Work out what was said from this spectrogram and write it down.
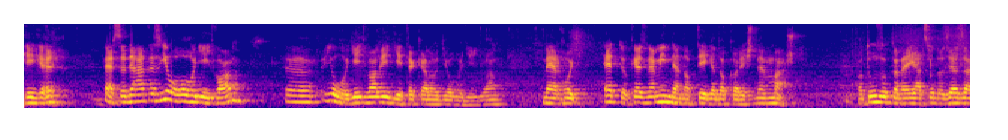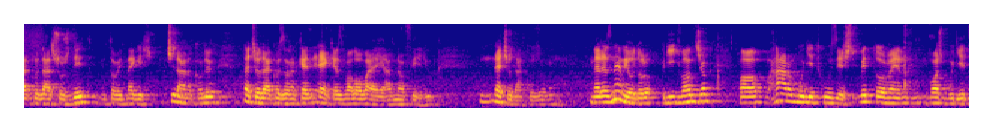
Igen. Persze, de hát ez jó, hogy így van. Jó, hogy így van, higgyétek el, hogy jó, hogy így van. Mert hogy ettől kezdve minden nap téged akar, és nem mást. Ha túlzottan eljátszod az elzárkozásos dit, mint amit meg is csinálnak a nők, ne csodálkozzanak, ez elkezd valahova eljárni a férjük. Ne csodálkozzanak. Mert ez nem jó dolog, hogy így van, csak ha három bugyit húz, és mit tudom én, vasbugyit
